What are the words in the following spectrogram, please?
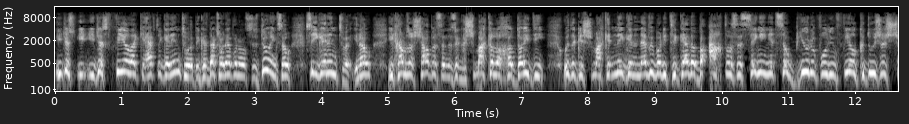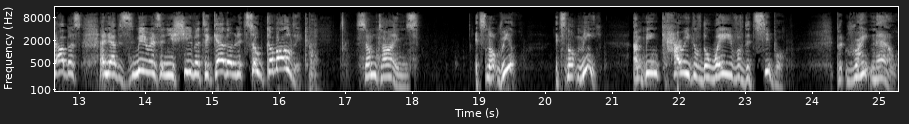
You just you, you, just feel like you have to get into it because that's what everyone else is doing. So so you get into it. You know, he comes on Shabbos and there's a geshmak with a geshmak niggin and everybody together. Ba'achtos is singing. It's so beautiful. You feel kedusha Shabbos and you have zmiris and yeshiva together and it's so gavaldik. Sometimes it's not real. It's not me. I'm being carried of the wave of the tzibur. But right now,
